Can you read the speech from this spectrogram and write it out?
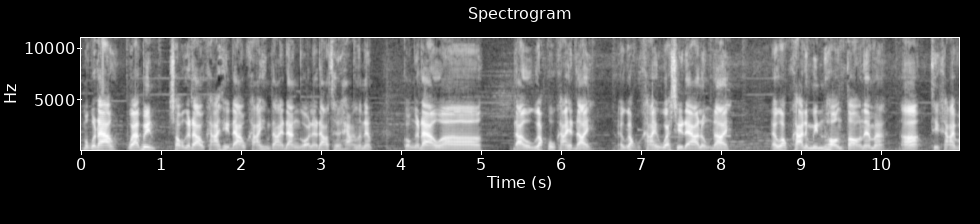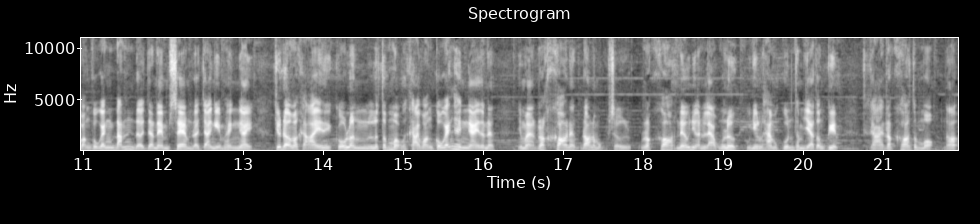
Một cái đao quá pin so với cái đao Khải thì đao Khải hiện tại đang gọi là đao thời hạn thôi anh em. Còn cái đao uh, đao góc của Khải thì đây đao góc của Khải quá sida luôn đây đã góc Khải là min hoàn toàn anh em à. Đó, thì Khải vẫn cố gắng đánh để cho anh em xem, để trải nghiệm hàng ngày. Chứ đỡ mà Khải thì cố lên lên top một thì Khải vẫn cố gắng hàng ngày thôi nè. Nhưng mà rất khó nè, đó là một sự rất khó nếu như anh lão cũng lương, cũng như là hai một cuốn tham gia tổng kim, thì Khải rất khó top một, đó.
